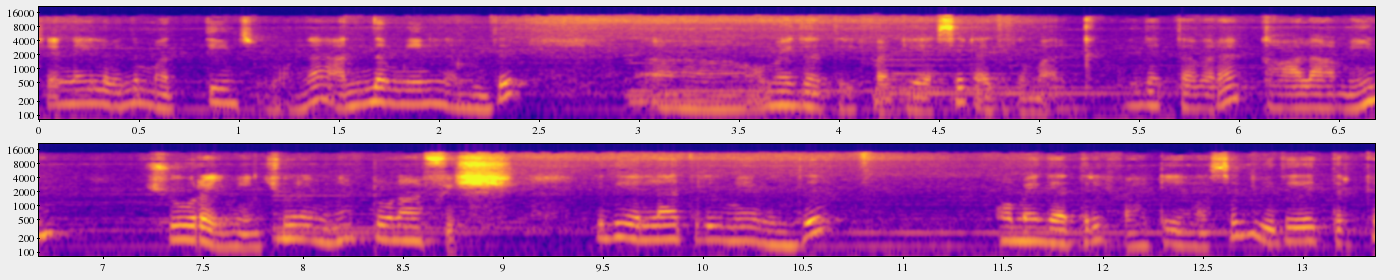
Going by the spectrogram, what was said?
சென்னையில் வந்து மத்தின்னு சொல்லுவாங்க. அந்த மீனில் வந்து ஒமேகா த்ரீ ஃபேட்டி ஆசிட் அதிகமாக இருக்குது இதை தவிர காளா மீன் சூரை மீன். சூரை மீன் டூனா ஃபிஷ் இது எல்லாத்துலேயுமே வந்து ஒமேகா த்ரீ ஃபேட்டி ஆசிட் இதயத்திற்கு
